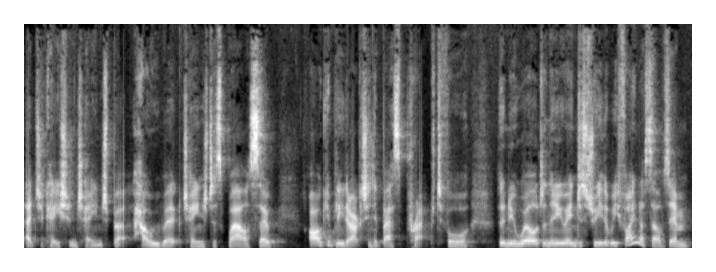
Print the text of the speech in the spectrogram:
education changed, but how we work changed as well. So arguably they're actually the best prepped for the new world and the new industry that we find ourselves in.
